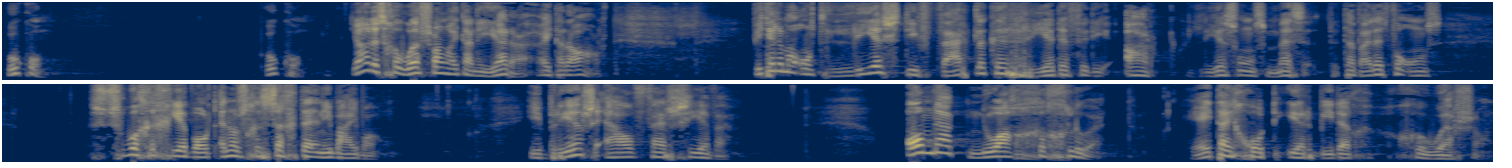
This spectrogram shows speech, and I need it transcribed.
Hoekom? Hoekom? Ja, dis gehoorsaamheid aan die Here, uiteraard. Weet julle maar ons lees die werklike rede vir die ark, lees ons mis dit terwyl dit vir ons so gegee word in ons gesigte in die Bybel. Hebreërs 11 vers 7. Omdat Noag geglo het, het hy God eerbiedig gehoorsaam.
